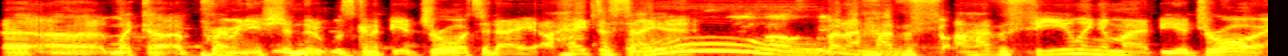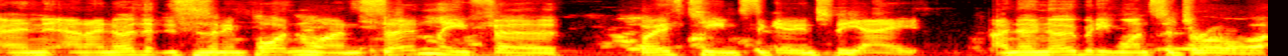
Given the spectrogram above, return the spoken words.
a, a like a, premonition that it was going to be a draw today. I hate to say it, but I have a, I have a feeling it might be a draw, and and I know that this is an important one, certainly for both teams to get into the eight. I know nobody wants a draw,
